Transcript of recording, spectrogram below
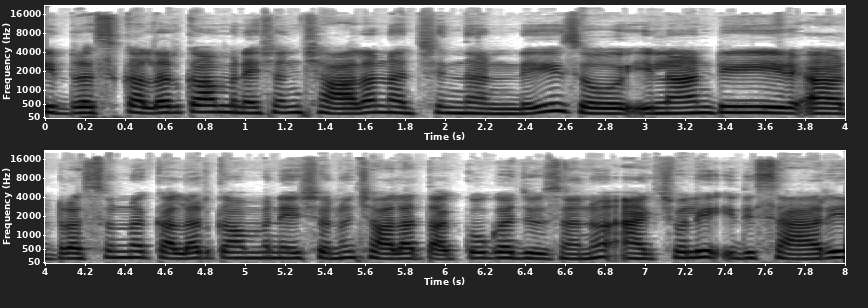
ఈ డ్రెస్ కలర్ కాంబినేషన్ చాలా నచ్చిందండి. సో, ఇలాంటి డ్రెస్ ఉన్న కలర్ కాంబినేషన్ చాలా తక్కువగా చూసాను. యాక్చువల్లీ ఇది శారీ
